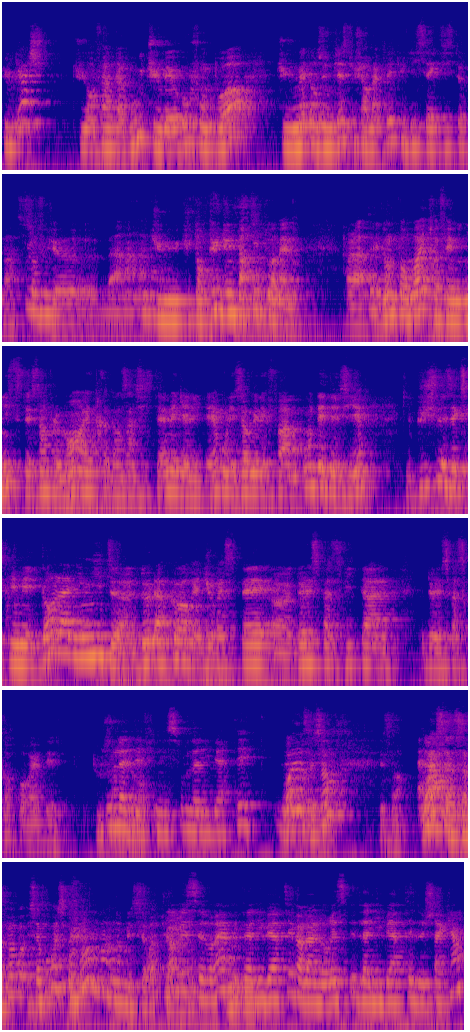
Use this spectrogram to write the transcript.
tu le caches. Tu en fais un tabou, tu le mets au fond de toi, tu le mets dans une pièce, tu fermes la clé, tu dis ça n'existe pas. Sauf Mhm. que bah, tu tu t'amputes d'une partie de toi-même. Voilà. Et donc pour moi, être féministe, c'est simplement être dans un système égalitaire où les hommes et les femmes ont des désirs, qu'ils puissent les exprimer dans la limite de l'accord et du respect euh, de l'espace vital, de l'espace corporel des tout la définition de la liberté. Ouais, c'est ça. C'est ça. Alors- ouais, ça, ça, peut- ça pourrait se rejoindre. Non, mais c'est vrai. tu Non mais c'est vrai, avec la liberté, voilà, le respect de la liberté de chacun.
